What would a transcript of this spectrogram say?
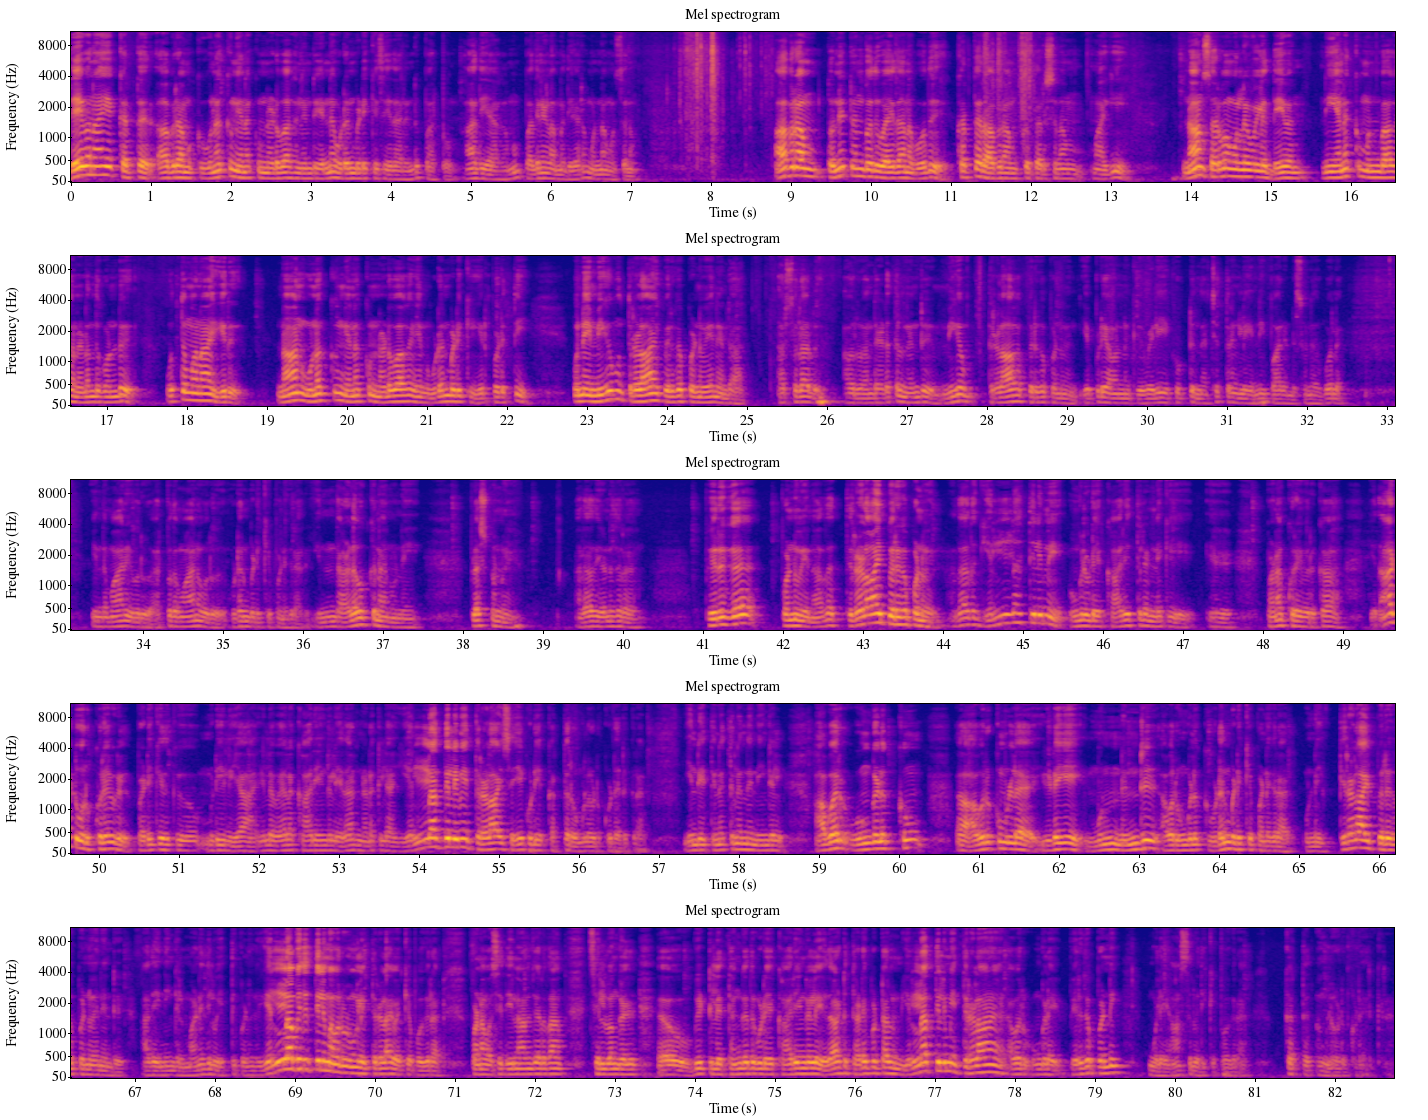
தேவனாய கர்த்தர் ஆபிராமுக்கு உனக்கும் எனக்கும் நடுவாக நின்று என்ன உடன்படிக்கை செய்தார் என்று பார்ப்போம். ஆதியாகமும் பதினேழாம் அதிகாரம் ஒன்றாம் வசனம். ஆபிராம் தொண்ணூற்றொன்பது வயதான போது கர்த்தர் ஆபிராமுக்கு தரிசனமாகி நான் சர்வமுள்ளவுள்ள தேவன் நீ எனக்கு முன்பாக நடந்து கொண்டு உத்தமனாய் இரு. நான் உனக்கும் எனக்கும் நடுவாக என் உடன்படிக்கை ஏற்படுத்தி உன்னை மிகவும் திரளாய் பெருக பண்ணுவேன் என்றார். அவர் சொல்லாரு அவர் அந்த இடத்துல நின்று மிக திரளாக பெருக பண்ணுவேன். எப்படி அவனுக்கு வெளியே கூப்பிட்டு நட்சத்திரங்களை எண்ணிப்பார் என்று சொன்னது போல இந்த மாதிரி ஒரு அற்புதமான ஒரு உடன்படிக்கை பண்ணுகிறார். இந்த அளவுக்கு நான் உன்னை ப்ளஸ் பண்ணுவேன். அதாவது என்ன சொல்ற? பெருக பண்ணுவேன். அதாவது திரளாய் பெருக பண்ணுவேன். அதாவது எல்லாத்திலுமே உங்களுடைய காரியத்தில் இன்னைக்கு பணக்குறைவு இருக்கா? ஏதாட்டு ஒரு குறைவுகள் படிக்கிறதுக்கு முடியலையா? இல்லை வேலை காரியங்கள் ஏதாவது நடக்கலையா? எல்லாத்திலையுமே திரளாய் செய்யக்கூடிய கர்த்தர் உங்களோடு கூட இருக்கிறார். இன்றைய தினத்திலிருந்து நீங்கள் அவர் உங்களுக்கும் அவருக்கும் உள்ள இடையே முன் நின்று அவர் உங்களுக்கு உடன்படிக்கை பண்ணுகிறார். உன்னை திரளாய் பெருக பண்ணுவேன் என்று அதை நீங்கள் மனதில் வைத்துக் கொள்ளுங்கள். எல்லா விதத்திலும் அவர் உங்களை திரளாய் வைக்கப் போகிறார். பண வசதியினாலும் சரிதான். செல்வங்கள் வீட்டில் வீட்டிலே காரியங்கள் ஏதாட்டு தடைப்பட்டாலும் எல்லாத்திலுமே திரளாக அவர் உங்களை பெருக பண்ணி உங்களை ஆசிர்வதிக்கப் போகிறார். கர்த்தர் உங்களோடு கூட இருக்கிறார்.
